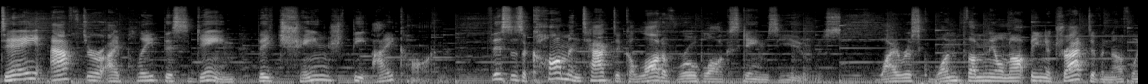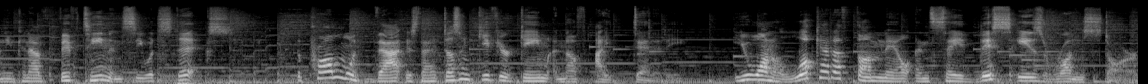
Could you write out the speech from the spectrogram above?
day after I played this game, they changed the icon. This is a common tactic a lot of Roblox games use. Why risk one thumbnail not being attractive enough when you can have 15 and see what sticks? The problem with that is that it doesn't give your game enough identity. You want to look at a thumbnail and say this is Runstar.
